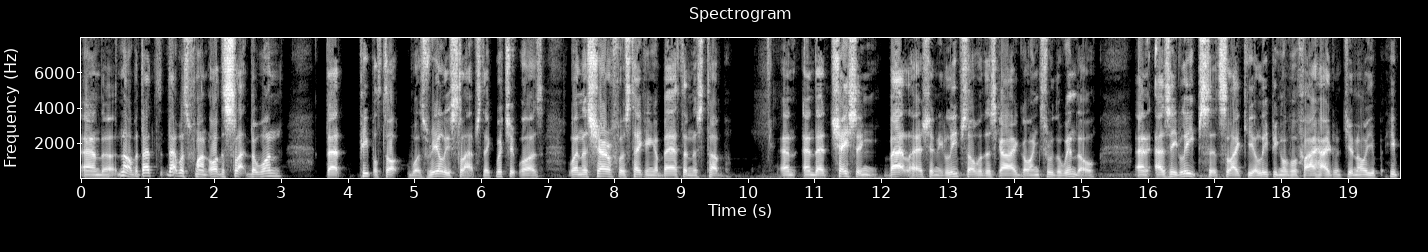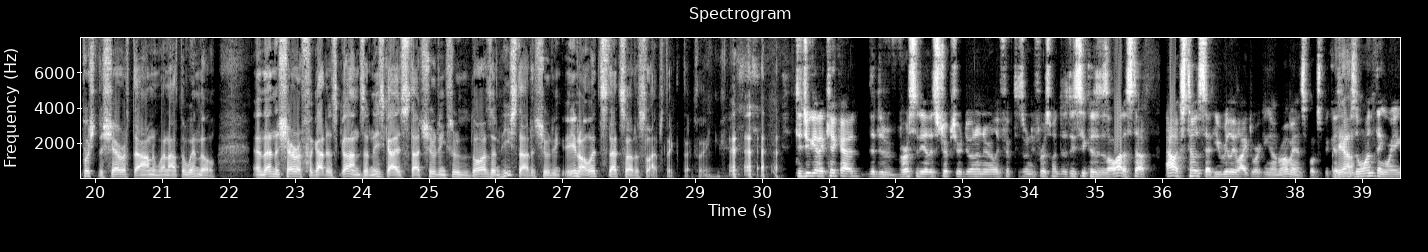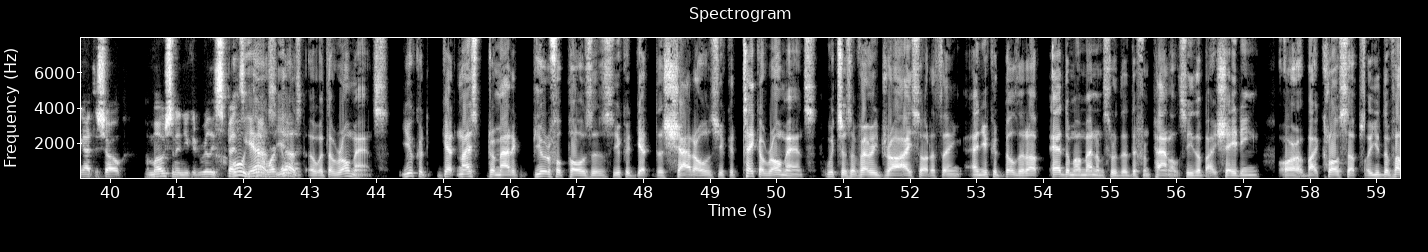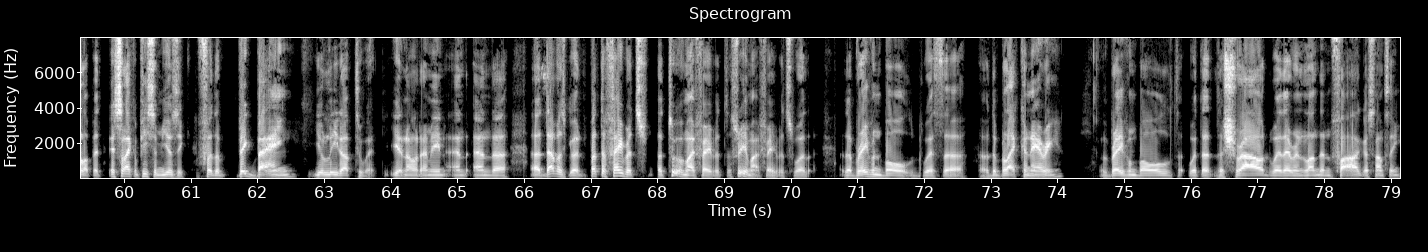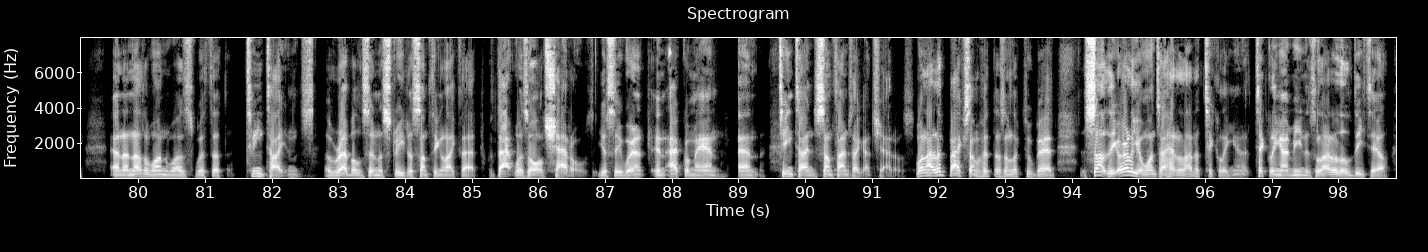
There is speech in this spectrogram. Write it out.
And uh, no, but that that was fun. Or the slap, the one that people thought was really slapstick, which it was, when the sheriff was taking a bath in his tub, and and they're chasing Batlash, and he leaps over this guy going through the window, and as he leaps, it's like you're leaping over a fire hydrant. You know, you, he pushed the sheriff down and went out the window. And then the sheriff forgot his guns, and these guys start shooting through the doors, and he started shooting. You know, it's that sort of slapstick type thing. Did you get a kick out of the diversity of the strips you were doing in the early 50s when you first went to DC? Because there's a lot of stuff. Alex Toth said he really liked working on romance books because it was the one thing where you got to show emotion and you could really spend oh some yes, time working on yes. it. Uh, with the romance, you could get nice, dramatic, beautiful poses. You could get the shadows. You could take a romance, which is a very dry sort of thing, and you could build it up, add the momentum through the different panels, either by shading or by close-ups, or you develop it. It's like a piece of music. For the big bang, you lead up to it. You know what I mean? And and uh, uh, that was good. But the favorites, uh, two of my favorites, the three of my favorites were the Brave and Bold with uh, uh, the Black Canary, Brave and Bold with the, the Shroud where they're in London fog or something, and another one was with the Teen Titans, Rebels in the Street or something like that. That was all shadows. You see, where in Aquaman and Teen Titans, sometimes I got shadows. When I look back, some of it doesn't look too bad. Some the earlier ones, I had a lot of tickling in it. Tickling, I mean, is a lot of little detail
